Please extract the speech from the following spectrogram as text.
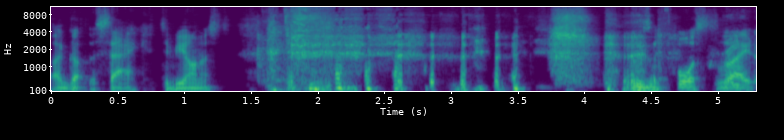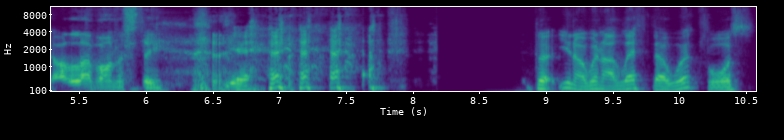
I got the sack, to be honest. was a forced Right. I love honesty. yeah. but, you know, when I left the workforce,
